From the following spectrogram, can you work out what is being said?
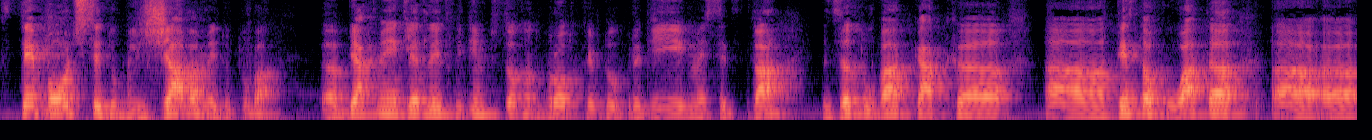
все повече се доближаваме до това. Бяхме гледали в един епизод на Доброто крипто преди месец-два за това как а, а, Тесла колата а, а,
